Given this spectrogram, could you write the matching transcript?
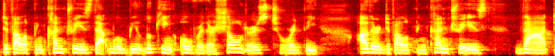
developing countries that will be looking over their shoulders toward the other developing countries that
